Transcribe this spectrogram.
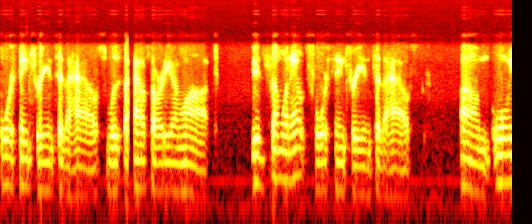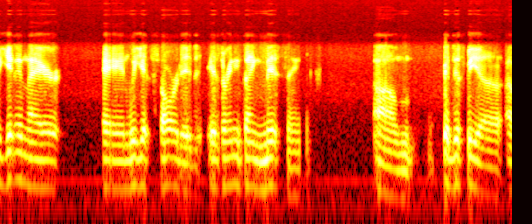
force entry into the house? Was the house already unlocked? Did someone else force entry into the house? Um, when we get in there and we get started is there anything missing? Um, could this be a, a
